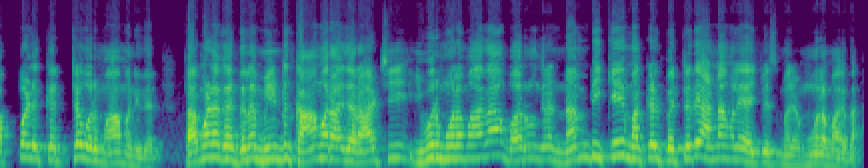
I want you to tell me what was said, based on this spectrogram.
அப்பழுக்கற்ற ஒரு மாமனிதர். தமிழகத்தில் மீண்டும் காமராஜர் ஆட்சி இவர் மூலமாக தான் வருங்கிற நம்பிக்கை மக்கள் பெற்றதே அண்ணாமலை ஐபிஎஸ் மூலமாக தான்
